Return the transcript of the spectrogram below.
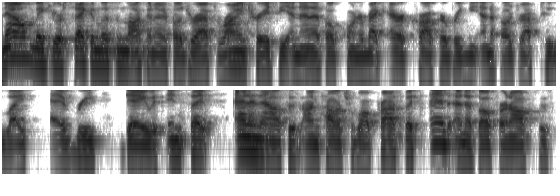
Now make your second listen locked on NFL draft. Ryan Tracy and NFL cornerback Eric Crocker bring the NFL draft to life every day with insight and analysis on college football prospects and NFL front offices.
